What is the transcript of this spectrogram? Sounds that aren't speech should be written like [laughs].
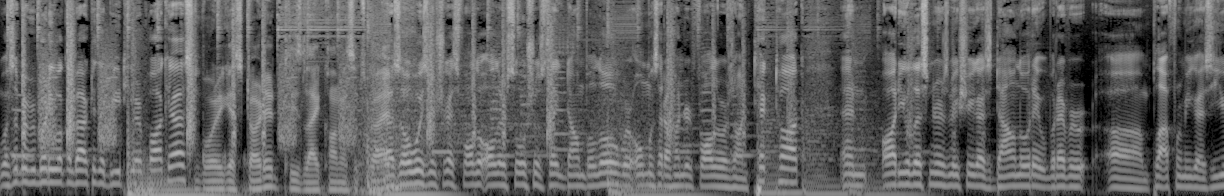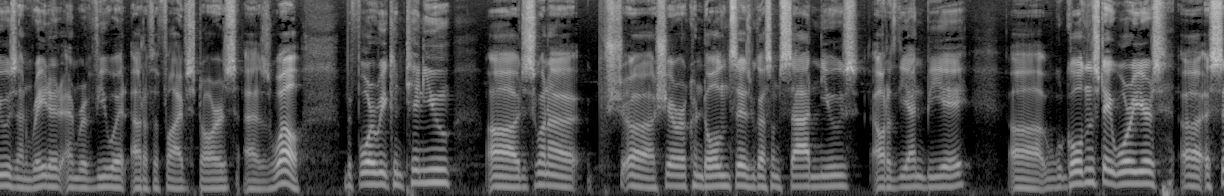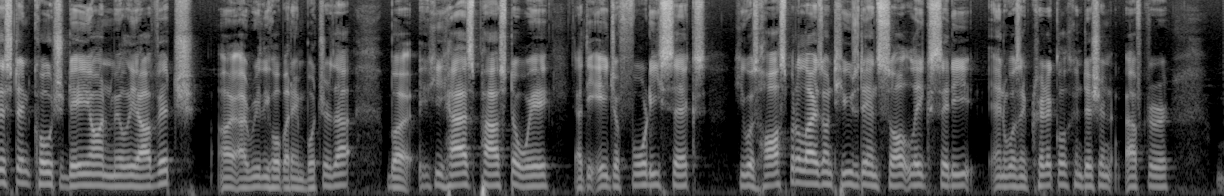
What's up, everybody? Welcome back to the BTR podcast. Before we get started, please like, comment, subscribe. As always, make sure you guys follow all our socials linked down below. We're almost at 100 followers on TikTok. And audio listeners, make sure you guys download it, whatever um, platform you guys use, and rate it and review it out of the five stars as well. Before we continue, uh, just want to sh- uh, share our condolences. We got some sad news out of the NBA. Uh, Golden State Warriors uh, assistant coach Dejan Milojevic. I I really hope I didn't butcher that, but he has passed away at the age of 46. He was hospitalized on Tuesday in Salt Lake City and was in critical condition after,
